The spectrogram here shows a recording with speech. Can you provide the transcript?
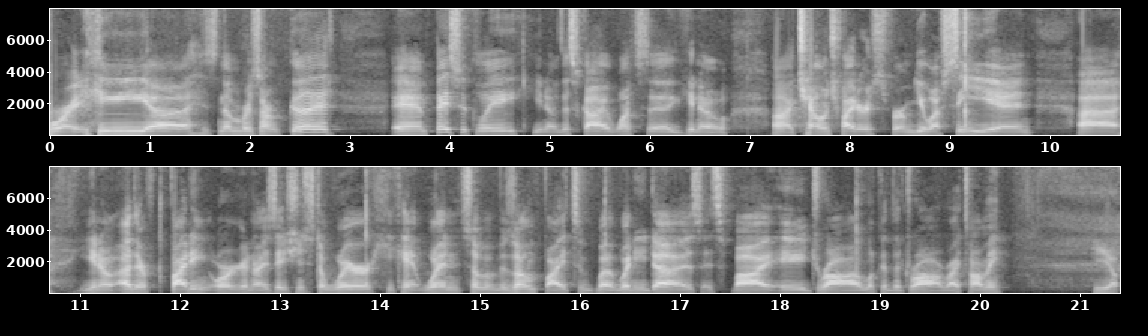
Right. He uh, his numbers aren't good, and basically, you know, this guy wants to, you know, uh, challenge fighters from UFC and uh, you know, other fighting organizations to where he can't win some of his own fights, but when he does, it's by a draw. Look at the draw, right, Tommy? Yep.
